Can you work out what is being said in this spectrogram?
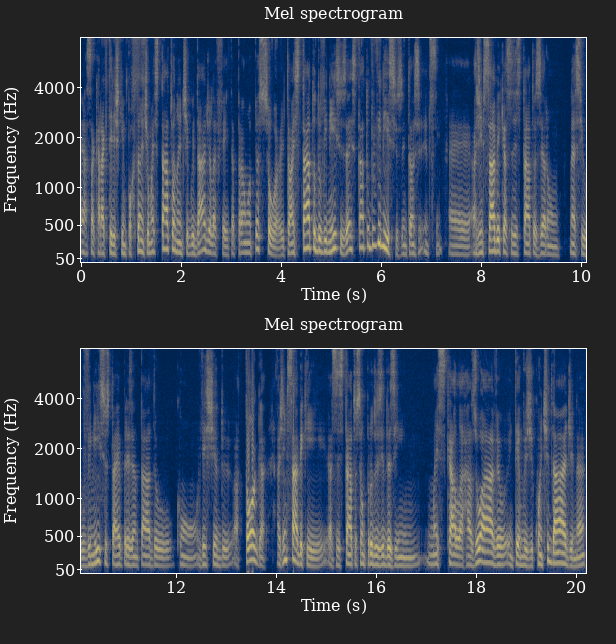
essa característica importante, uma estátua na antiguidade ela é feita para uma pessoa. Então a estátua do Vinícius é a estátua do Vinícius. Então, assim, assim é, a gente sabe que essas estátuas eram né, se o Vinícius está representado com vestido a toga, a gente sabe que essas estátuas são produzidas em uma escala razoável em termos de quantidade, né?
